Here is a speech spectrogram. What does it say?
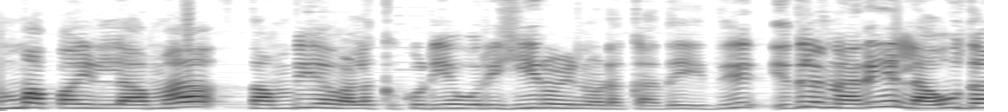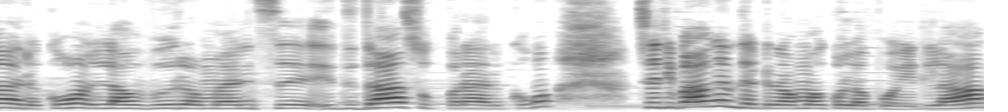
அம்மா அப்பா இல்லாமல் தம்பியை வளர்க்கக்கூடிய ஒரு ஹீரோயினோட கதை இது. இதில் நிறைய லவ் தான் இருக்கும். லவ் ரொமான்ஸு இதுதான் சூப்பராக இருக்கும். சரி வாங்க இந்த ட்ராமாக்குள்ளே போயிடலாம்.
